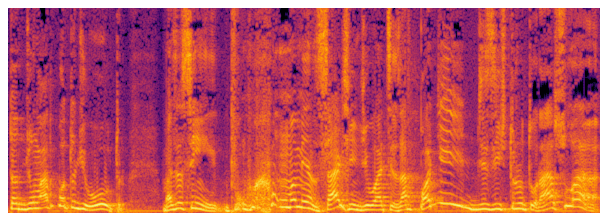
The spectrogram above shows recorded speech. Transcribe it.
tanto de um lado quanto de outro. Mas assim, uma mensagem de WhatsApp pode desestruturar a sua,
